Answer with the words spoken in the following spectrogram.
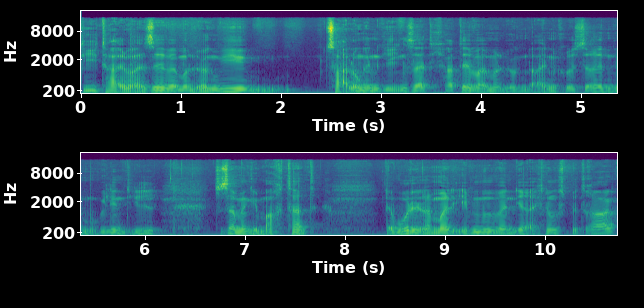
die teilweise, wenn man irgendwie Zahlungen gegenseitig hatte, weil man irgendeinen größeren Immobiliendeal zusammen gemacht hat. Da wurde dann mal eben, wenn der Rechnungsbetrag,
